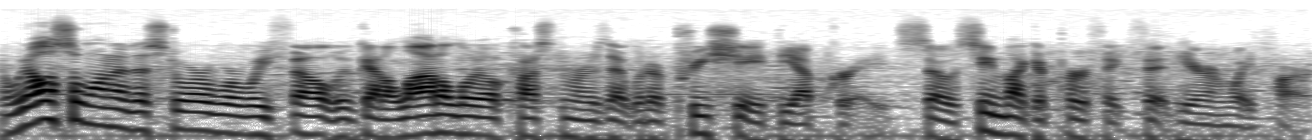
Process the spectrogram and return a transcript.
And we also wanted a store where we felt we've got a lot of loyal customers that would appreciate the upgrades. So it seemed like a perfect fit here in Waite Park.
